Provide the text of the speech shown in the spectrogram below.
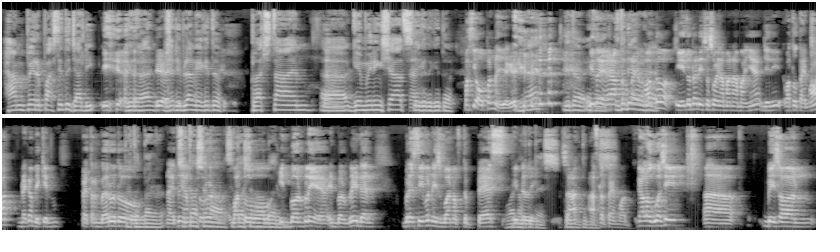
hampir pasti itu jadi Iya. gitu kan Iya. bisa dibilang kayak gitu clutch time uh, game winning shots kayak gitu-gitu Pasti open aja kan? ya gitu gitu ya itu after dia time out makanya. tuh ya itu tadi sesuai nama namanya jadi waktu time out mereka bikin pattern baru tuh Pattern baru. nah itu yang turun waktu baru. inbound play ya inbound play dan Brad Steven is one of the best One in the league best. Saat the after time out kalau gue sih uh, based on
